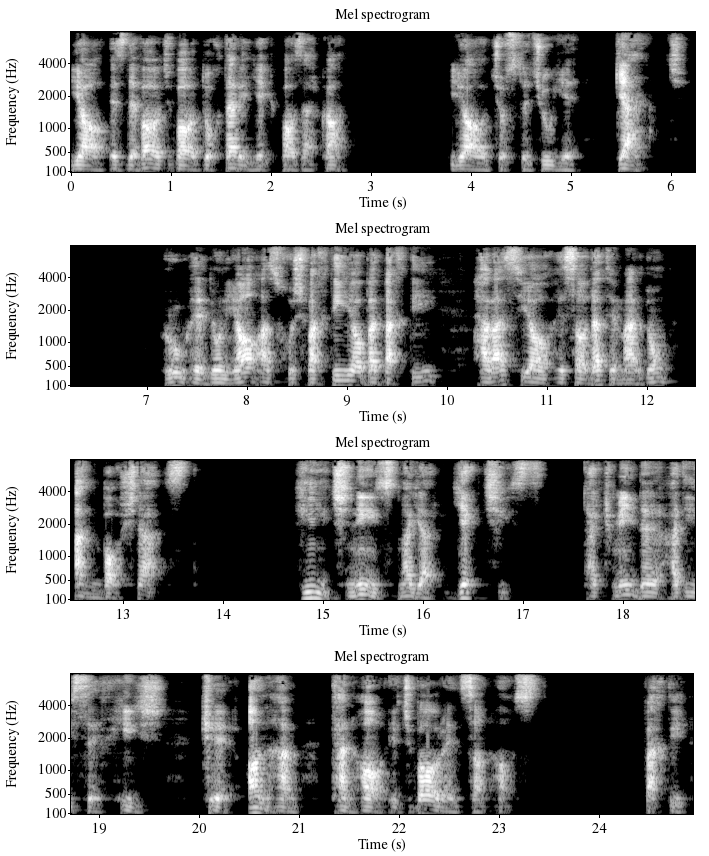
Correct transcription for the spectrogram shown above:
یا ازدواج با دختر یک بازرگان یا جستجوی گنج. روح دنیا از خوشبختی یا بدبختی هوس یا حسادت مردم انباشته است. هیچ نیست مگر یک چیز. تکمیل حدیث خیش که آن هم تنها اجبار انسان هاست. وقتی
